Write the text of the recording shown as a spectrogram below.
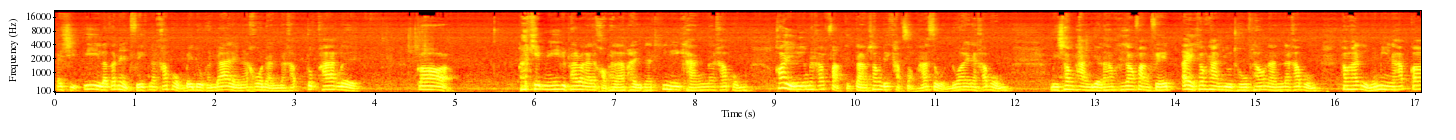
ไอชิปี้แล้วก็ Netflix นะครับผมไปดูกันได้เลยนะโคนันนะครับ ทุกภาคเลย ก็ถ้าคลิปนี้ผิดพลาดประการขอพลาภัยนะที่นี้ครั้งนะครับ ผมก็อย่าลืมนะครับฝากติดตามช่องดิขับ 250 ด้วยนะครับผมมีช่องทางเดียวนะครับคือช่องฟังเฟซไอช่องทาง YouTube เท่านั้นนะครับผมช่องทางอื่นไม่มีนะครับก็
